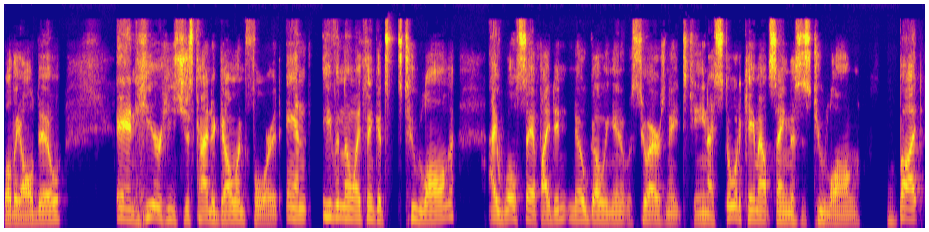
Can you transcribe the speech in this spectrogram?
well, they all do. And here he's just kind of going for it. And even though I think it's too long, I will say if I didn't know going in it was two hours and 18, I still would have came out saying this is too long. But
